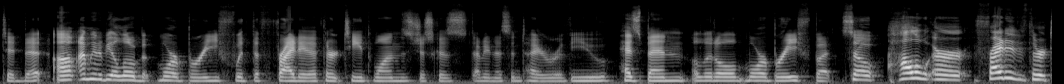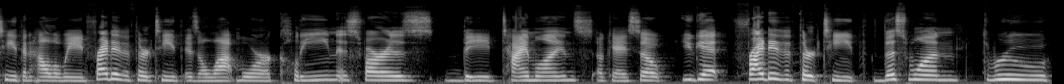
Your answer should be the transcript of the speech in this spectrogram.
tidbit. Um, I'm going to be a little bit more brief with the Friday the 13th ones, just because, I mean, this entire review has been a little more brief. But so, Hollow- or Friday the 13th and Halloween, Friday the 13th is a lot more clean as far as the timelines. Okay, so so you get Friday the 13th. This one through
